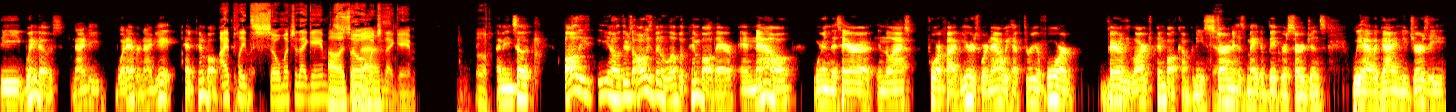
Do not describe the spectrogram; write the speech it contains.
the windows 90 whatever 98 had pinball I played so much of that game. Oh, it's the so much of that game. Oh, I mean, so all these, you know, there's always been a love of pinball there, and now we're in this era in the last four or five years where now we have three or four fairly large pinball companies. Stern has made a big resurgence. We have a guy in New Jersey,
